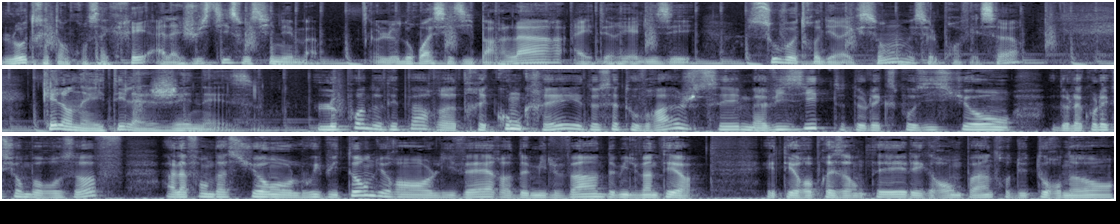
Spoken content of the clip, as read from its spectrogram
l'autre étant consacré à la justice au cinéma. Le droit saisi par l'art a été réalisé sous votre direction, monsieur le professeur. Quelle en a été la genèse? Le point de départ très concret de cet ouvrage, c'est ma visite de l'exposition de la collection Morozov à la Fondation Louis Vuitton durant l'hiver 2020-2021 étaient représentés les grands peintres du tournant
